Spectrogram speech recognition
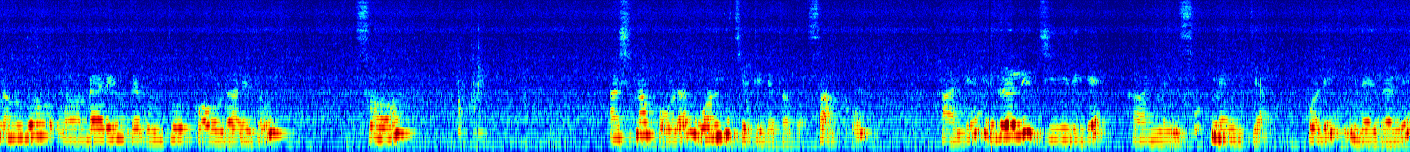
ನಮ್ಮದು ಬ್ಯಾಡಿ ಮತ್ತು ಗುಂಟೂರು ಪೌಡರ್ ಇದು. ಸೊ, ಅರಿಶಿನ ಪೌಡರ್ ಒಂದು ಚಿಟಿಗೆ ತಗೋ, ಸಾಕು. ಹಾಗೆ ಇದರಲ್ಲಿ ಜೀರಿಗೆ ಕಾಳುಮೆಣಸು ಮೆಂತ್ಯ ಪುಡಿ ಇದೆ ಇದರಲ್ಲಿ.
